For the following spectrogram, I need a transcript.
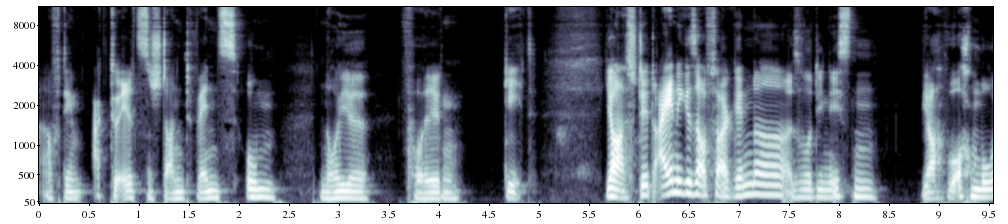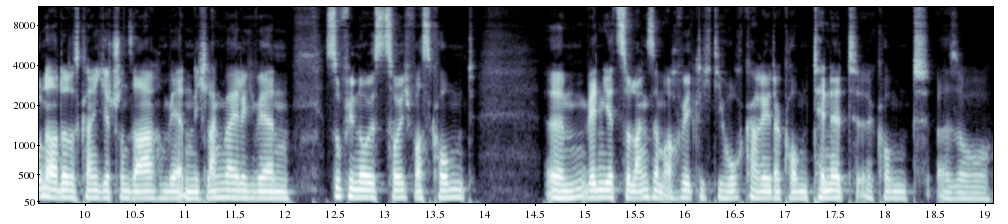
auf dem aktuellsten Stand, wenn es um neue Folgen geht. Ja, es steht einiges auf der Agenda, also die nächsten ja, Wochen, Monate, das kann ich jetzt schon sagen, werden nicht langweilig werden. So viel neues Zeug, was kommt. Ähm, wenn jetzt so langsam auch wirklich die Hochkaräter kommen, Tenet äh, kommt, also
